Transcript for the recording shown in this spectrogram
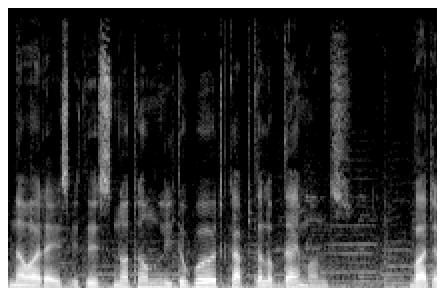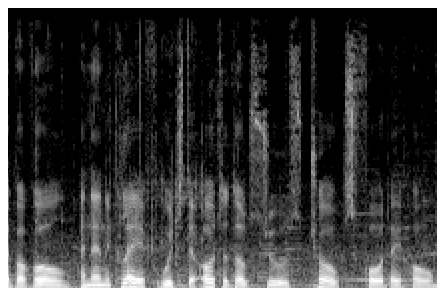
Nowadays it is not only the world capital of diamonds, but above all an enclave which the Orthodox Jews chose for their home.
